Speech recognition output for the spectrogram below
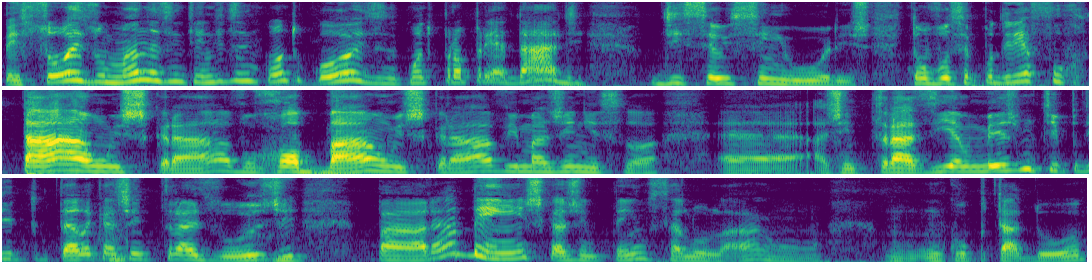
pessoas humanas entendidas enquanto coisas, enquanto propriedade de seus senhores. Então você poderia furtar um escravo, roubar um escravo, imagine só. Uh, a gente trazia o mesmo tipo de tutela que a gente traz hoje para bens, que a gente tem um celular, um, um, um computador.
